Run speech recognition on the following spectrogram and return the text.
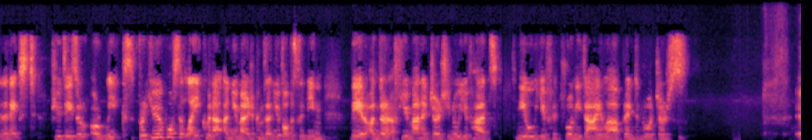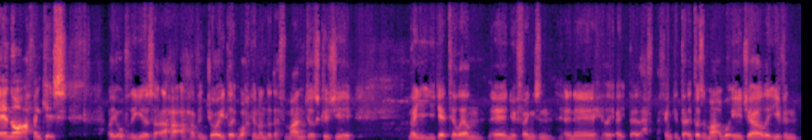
in the next few days or, or weeks. For you, what's it like when a, a, new manager comes in? You've obviously been there under a few managers. You know, you've had Neil, you've had Ronnie Deila, Brendan Rodgers. Uh, no, I think it's like over the years I, ha- I have enjoyed like working under different managers because you. you know, you, you get to learn uh, new things, and, and uh, like, I think it, it, doesn't matter what age you are. Like even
